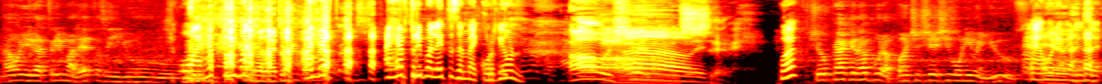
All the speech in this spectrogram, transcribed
Now you got three maletas and you. Oh, I have three maletas. I have I have three maletas in my accordion. oh, shit. What? She'll pack it up with a bunch of shit she won't even use. I won't Yeah. even use it.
